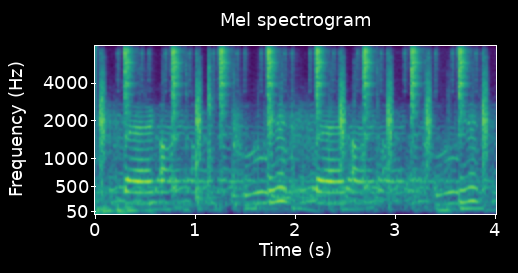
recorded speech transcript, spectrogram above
Back. Back.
